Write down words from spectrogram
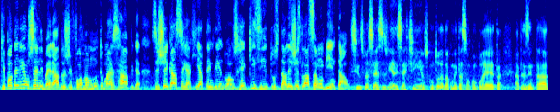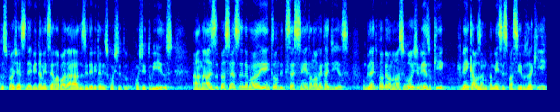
que poderiam ser liberados de forma muito mais rápida se chegassem aqui atendendo aos requisitos da legislação ambiental. Se os processos vierem certinhos, com toda a documentação completa, apresentados, projetos devidamente elaborados e devidamente constitu constituídos, a análise do processo demoraria em torno de 60 a 90 dias. O grande problema nosso hoje mesmo, que vem causando também esses passivos aqui,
